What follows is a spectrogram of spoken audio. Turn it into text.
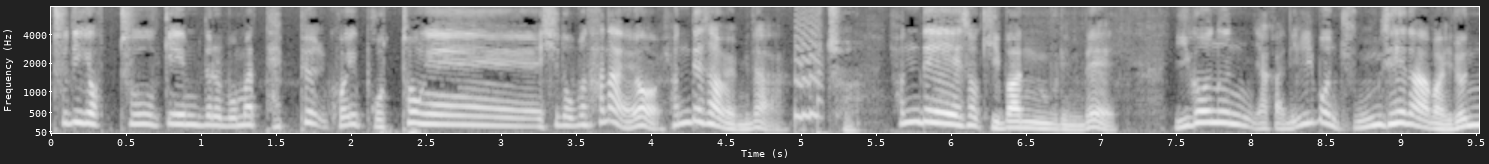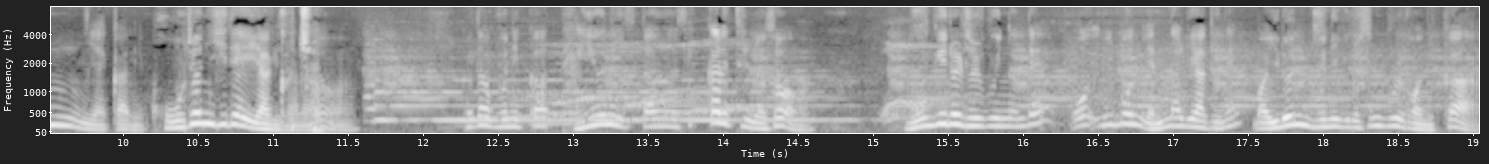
2D 격투 게임들을 보면 대표 거의 보통의 시도는 하나예요. 현대 사회입니다. 현대에서 기반물인데 이거는 약간 일본 중세나 막 이런 약간 고전 시대 이야기잖아요. 그러다 보니까 당연히 일단은 색깔이 틀려서 무기를 들고 있는데 어 일본 옛날 이야기네? 막 이런 분위기로 승부를 거니까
